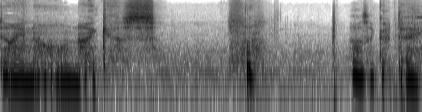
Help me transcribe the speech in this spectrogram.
Deinonychus. that was a good day.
